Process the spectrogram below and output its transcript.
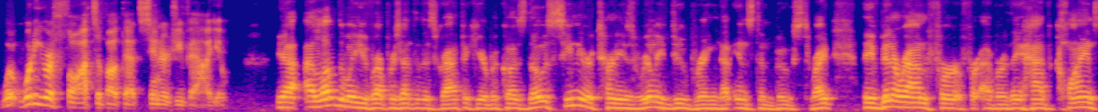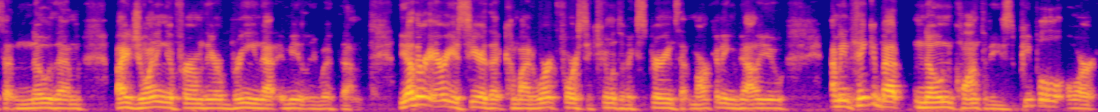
what, what are your thoughts about that synergy value? Yeah, I love the way you've represented this graphic here because those senior attorneys really do bring that instant boost, right? They've been around for forever. They have clients that know them. By joining a firm, they are bringing that immediately with them. The other areas here that combine workforce, the cumulative experience, that marketing value. I mean, think about known quantities, people or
